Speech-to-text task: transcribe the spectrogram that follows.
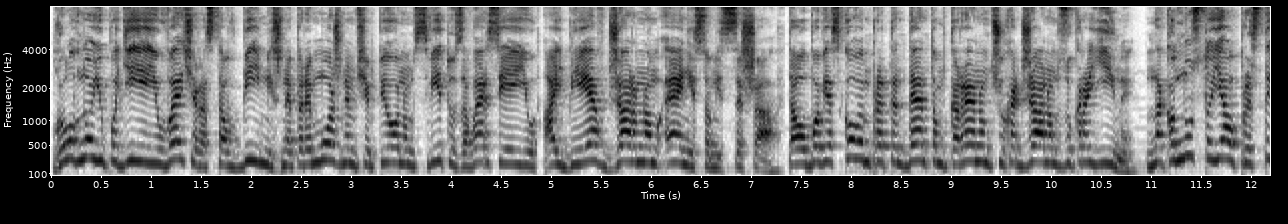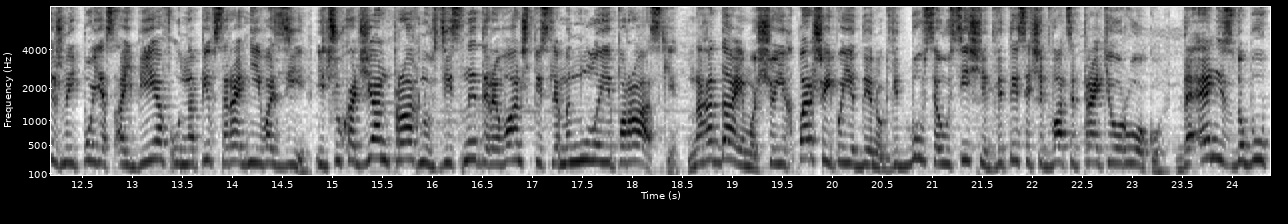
Головною подією вечора став бій між непереможним чемпіоном світу за версією IBF Джароном Енісом із США та обов'язковим претендентом Кареном Чухаджаном з України. На кону стояв престижний пояс IBF у напівсередній вазі, і Чухаджан прагнув здійснити реванш після минулої поразки. Нагадаємо, що їх перший поєдинок відбувся у січні 2023 року, де Еніс здобув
